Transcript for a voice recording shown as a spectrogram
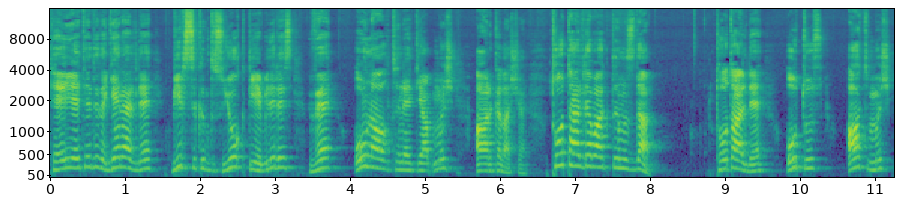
TYT'de de genelde bir sıkıntısı yok diyebiliriz ve 16 net yapmış arkadaşlar. Totalde baktığımızda totalde 30, 60,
